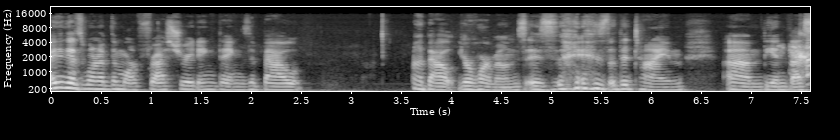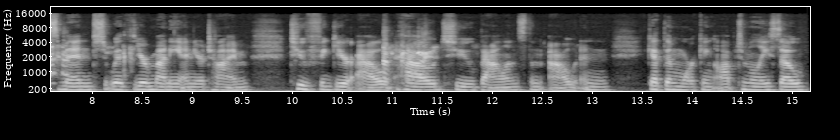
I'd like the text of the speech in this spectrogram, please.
i think that's one of the more frustrating things about about your hormones is is the time um, the investment with your money and your time to figure out how to balance them out and get them working optimally. So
